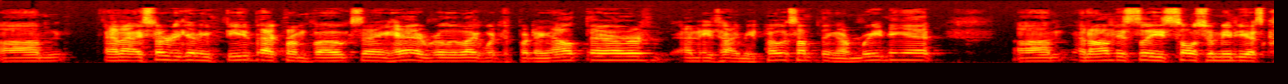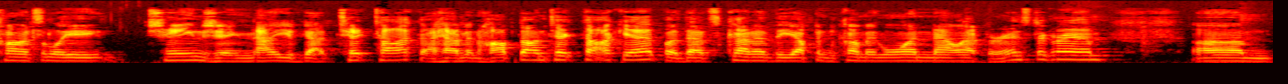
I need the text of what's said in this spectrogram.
Um, and I started getting feedback from folks saying, "Hey, I really like what you're putting out there. Anytime you post something, I'm reading it." Um, and obviously, social media is constantly changing. Now you've got TikTok. I haven't hopped on TikTok yet, but that's kind of the up and coming one now after Instagram. Um,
